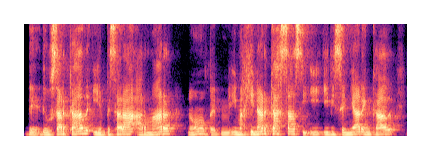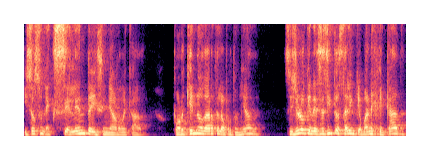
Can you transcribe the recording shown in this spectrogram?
de, usar CAD y empezar a armar, ¿no? imaginar casas y, y diseñar en CAD, y sos un excelente diseñador de CAD, ¿por qué no darte la oportunidad? Si yo lo que necesito es alguien que maneje CAD,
